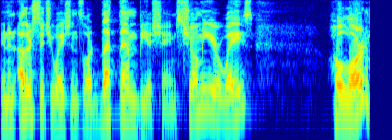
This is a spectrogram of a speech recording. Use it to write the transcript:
and in other situations, Lord, let them be ashamed. Show me your ways, O Lord.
